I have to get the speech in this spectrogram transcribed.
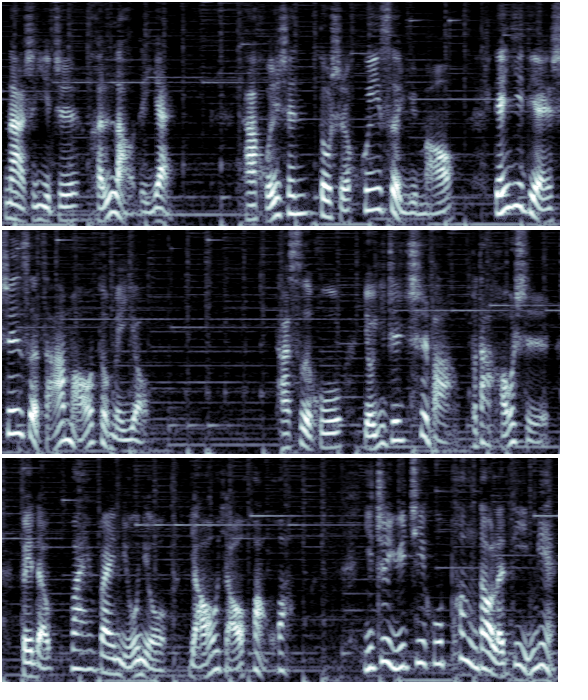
那是一只很老的雁，它浑身都是灰色羽毛。连一点深色杂毛都没有。它似乎有一只翅膀不大好使，飞得歪歪扭扭、摇摇晃晃，以至于几乎碰到了地面。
